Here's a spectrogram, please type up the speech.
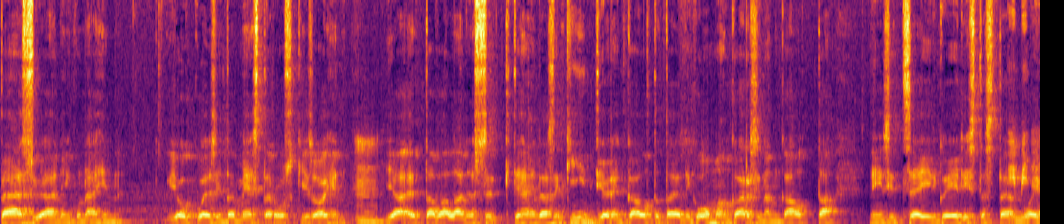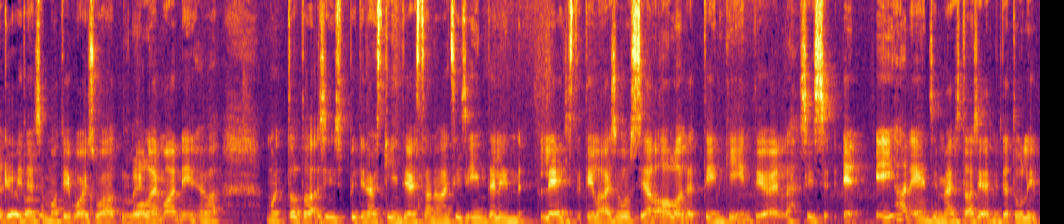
pääsyä niin kuin näihin joukkueisiin tai mestaruuskisoihin. Mm. Ja että tavallaan jos se tehdään tällaisen kiintiöiden kautta tai niin kuin oman karsinan kautta, niin sit se ei niin kuin edistä sitä Niin miten, miten se motivoi sua Niin. olemaan niin hyvä. Mutta tota, siis piti noista kiintiöistä sanoa, että siis Intelin lehdistötilaisuus siellä aloitettiin kiintiöillä. Siis e- ihan ensimmäiset asiat, mitä tuli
